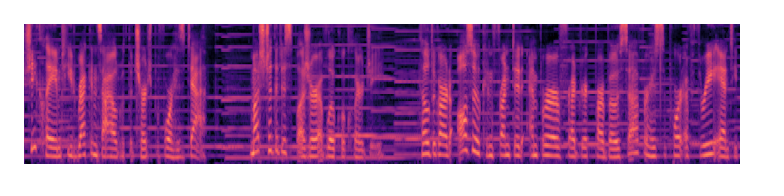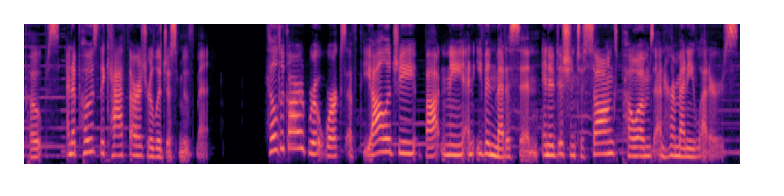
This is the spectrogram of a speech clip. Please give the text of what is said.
She claimed he'd reconciled with the church before his death, much to the displeasure of local clergy. Hildegard also confronted Emperor Frederick Barbarossa for his support of three anti popes and opposed the Cathars religious movement. Hildegard wrote works of theology, botany, and even medicine, in addition to songs, poems, and her many letters.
